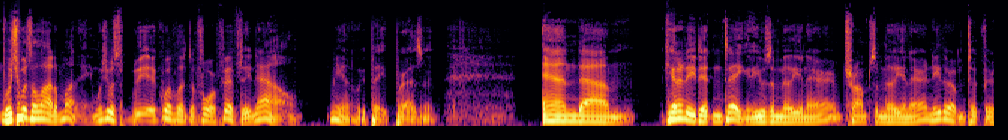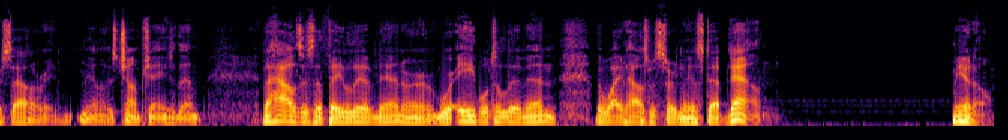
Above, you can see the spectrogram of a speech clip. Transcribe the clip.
which was a lot of money, which was equivalent to four fifty now. You know, we paid president, and um, Kennedy didn't take it. He was a millionaire. Trump's a millionaire. Neither of them took their salary. You know, it was chump change them. The houses that they lived in or were able to live in, the White House was certainly a step down. You know,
